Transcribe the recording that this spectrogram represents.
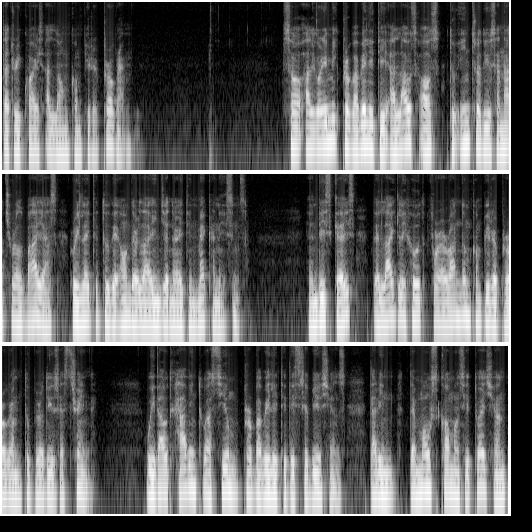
that requires a long computer program. So algorithmic probability allows us to introduce a natural bias related to the underlying generating mechanisms. In this case, the likelihood for a random computer program to produce a string without having to assume probability distributions that in the most common situation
